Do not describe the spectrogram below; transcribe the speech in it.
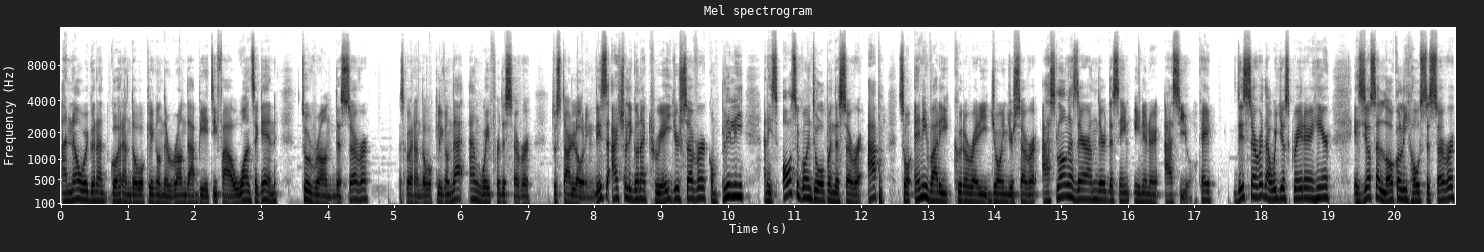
And now we're gonna go ahead and double click on the run.bat file once again to run the server. Let's go ahead and double click on that and wait for the server to start loading. This is actually gonna create your server completely and it's also going to open the server app so anybody could already join your server as long as they're under the same internet as you, okay? This server that we just created here is just a locally hosted server.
